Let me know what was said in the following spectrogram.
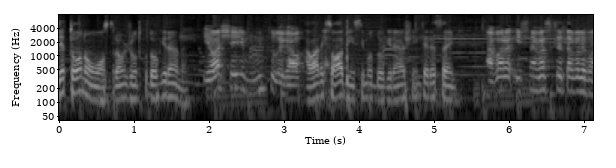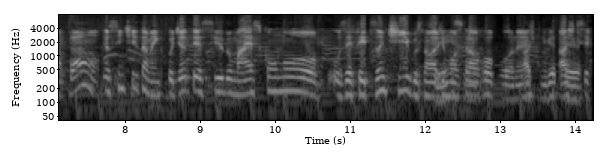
detona o monstrão junto com o Dougiran, né? Eu achei muito legal. A hora que sobe em cima do Dougiran eu achei interessante. Agora, esse negócio que você tava levantando, eu senti também que podia ter sido mais como os efeitos antigos na hora Sim, de mostrar sim. o robô, né? Acho que devia ter, Acho que você...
